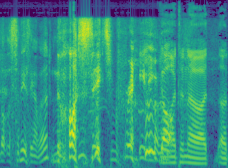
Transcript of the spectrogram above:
not the silliest thing I've heard. No, it's, it's really No, I don't know. I, I,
